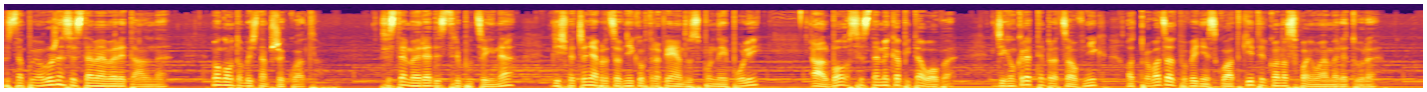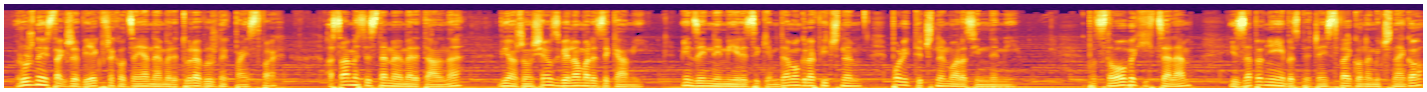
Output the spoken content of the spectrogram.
występują różne systemy emerytalne. Mogą to być na przykład systemy redystrybucyjne, gdzie świadczenia pracowników trafiają do wspólnej puli, albo systemy kapitałowe, gdzie konkretny pracownik odprowadza odpowiednie składki tylko na swoją emeryturę. Różny jest także wiek przechodzenia na emeryturę w różnych państwach, a same systemy emerytalne wiążą się z wieloma ryzykami, m.in. ryzykiem demograficznym, politycznym oraz innymi. Podstawowym ich celem jest zapewnienie bezpieczeństwa ekonomicznego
